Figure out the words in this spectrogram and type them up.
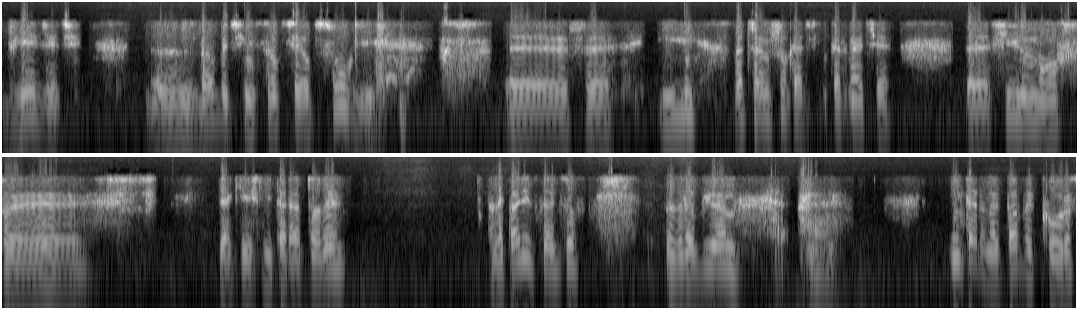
wiedzieć, zdobyć instrukcję obsługi. E, I zacząłem szukać w internecie filmów, jakiejś literatury. Ale koniec końców zrobiłem internetowy kurs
